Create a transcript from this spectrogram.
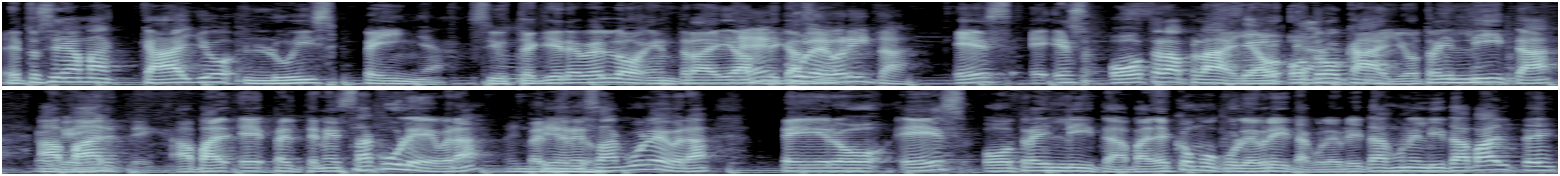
esto se llama Cayo Luis Peña. Si usted quiere verlo, entra ahí a la En aplicación. Culebrita. Es, es otra playa, Cerca. otro callo, otra islita Ok. aparte. Apa- eh, pertenece a Culebra, Entiendo. pertenece a Culebra, pero es otra islita. Es como Culebrita. Culebrita es una islita aparte,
